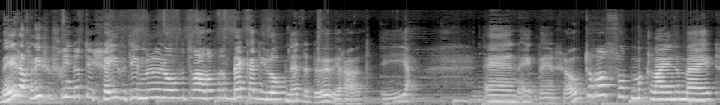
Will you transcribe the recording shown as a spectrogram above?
middag, lieve vrienden. Het is 17 minuten over 12. Rebecca, die loopt net de deur weer uit. Ja. En ik ben zo trots op mijn kleine meid.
